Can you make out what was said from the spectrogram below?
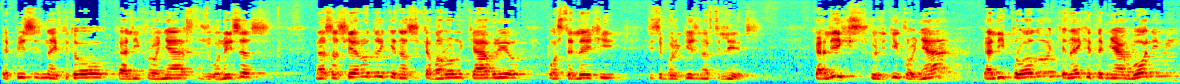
Επίσης να ευχηθώ καλή χρονιά στους γονείς σας, να σας χαίρονται και να σας καμαρώνουν και αύριο ως τελέχη της εμπορικής ναυτιλίας. Καλή σχολική χρονιά, καλή πρόοδο και να έχετε μια αγώνιμη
